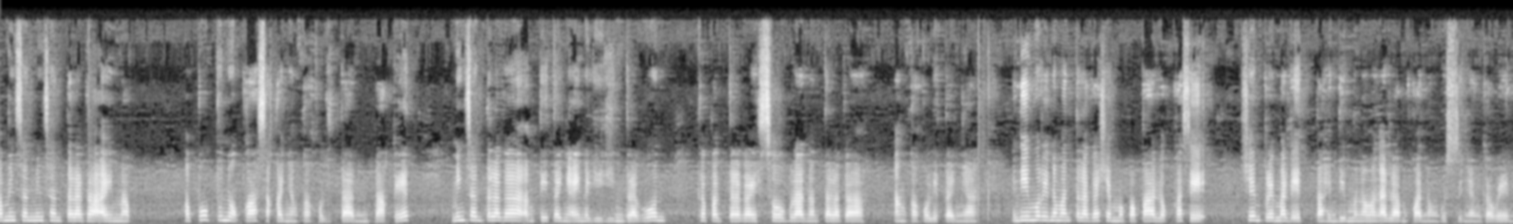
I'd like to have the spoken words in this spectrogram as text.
Paminsan-minsan talaga ay map mapupuno ka sa kanyang kakulitan. Bakit? Minsan talaga ang tita niya ay nagiging dragon kapag talaga sobra ng talaga ang kakulitan niya. Hindi mo rin naman talaga siya mapapalok kasi syempre maliit pa, hindi mo naman alam kung anong gusto niyang gawin.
